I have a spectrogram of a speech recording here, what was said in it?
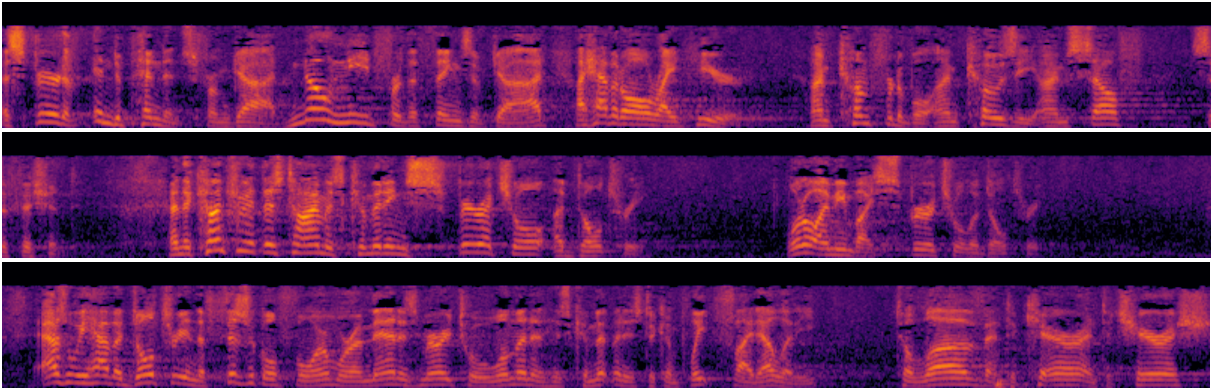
A spirit of independence from God. No need for the things of God. I have it all right here. I'm comfortable. I'm cozy. I'm self sufficient. And the country at this time is committing spiritual adultery. What do I mean by spiritual adultery? As we have adultery in the physical form, where a man is married to a woman and his commitment is to complete fidelity, to love and to care and to cherish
